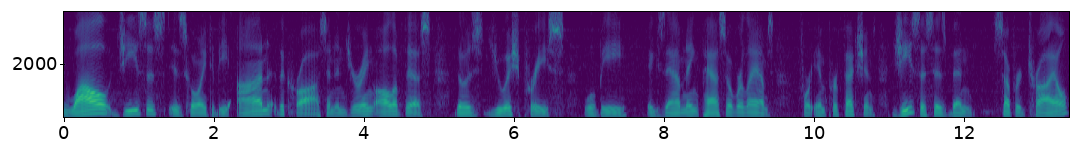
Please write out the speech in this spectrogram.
while Jesus is going to be on the cross and enduring all of this, those Jewish priests will be examining Passover lambs for imperfections. Jesus has been suffered trial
